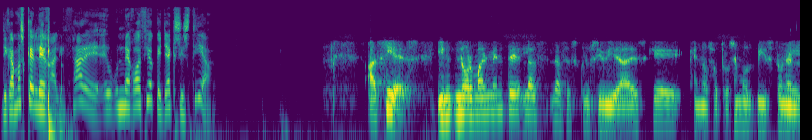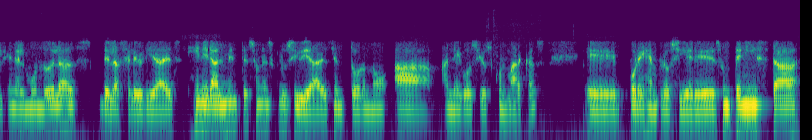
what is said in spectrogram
digamos que legalizar eh, un negocio que ya existía. Así es. Y normalmente las, las exclusividades que, nosotros hemos visto en el, en el mundo de las, de las celebridades generalmente son exclusividades en torno a negocios con marcas. Eh, por ejemplo, si eres un tenista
